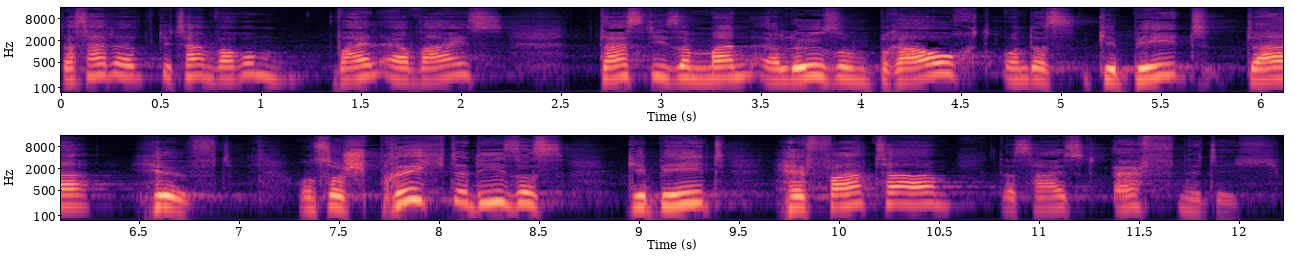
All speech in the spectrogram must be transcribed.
das hat er getan. Warum? Weil er weiß, dass dieser Mann Erlösung braucht und das Gebet da hilft. Und so spricht er dieses Gebet Hephata, das heißt öffne dich.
